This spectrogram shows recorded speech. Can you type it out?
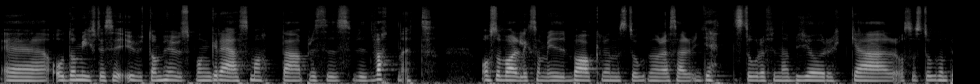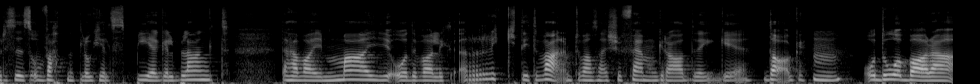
Eh, och de gifte sig utomhus på en gräsmatta precis vid vattnet. Och så var det liksom i bakgrunden stod det några så jättestora fina björkar och så stod de precis och vattnet låg helt spegelblankt. Det här var i maj och det var liksom riktigt varmt. Det var en sån här 25-gradig eh, dag. Och då bara,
